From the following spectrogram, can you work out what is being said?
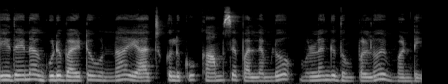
ఏదైనా గుడి బయట ఉన్న యాచకులకు కాంస్య పల్లెంలో ముల్లంగి దుంపలను ఇవ్వండి.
